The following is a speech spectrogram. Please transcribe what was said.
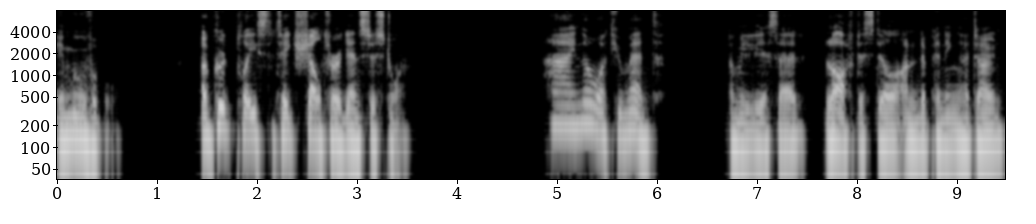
immovable. A good place to take shelter against a storm. I know what you meant, Amelia said, laughter still underpinning her tone.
